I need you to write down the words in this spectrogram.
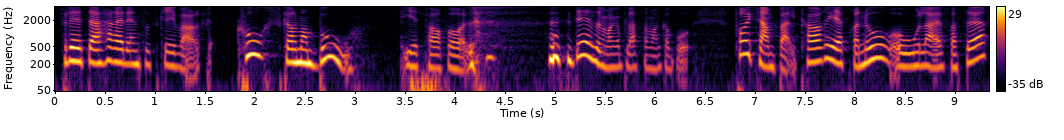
For her er det en som skriver Hvor skal man bo i et parforhold? det er så mange plasser man kan bo. Eksempel, Kari er fra nord og Ola er fra sør.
